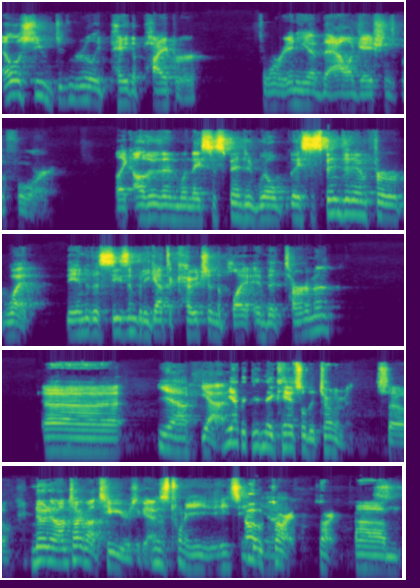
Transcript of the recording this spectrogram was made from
LSU didn't really pay the piper for any of the allegations before. Like other than when they suspended Will, they suspended him for what the end of the season, but he got to coach in the play in the tournament. Uh, Yeah, Yeah, yeah, but didn't they cancel the tournament? So, no, no, I'm talking about two years ago. it ago. was 2018. oh, yeah. sorry, sorry. Um,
